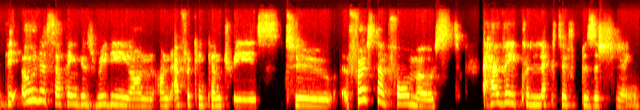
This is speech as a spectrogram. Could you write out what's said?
the onus, I think, is really on, on African countries to first and foremost have a collective positioning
